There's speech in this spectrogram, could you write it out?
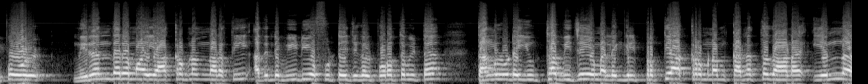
ഇപ്പോൾ നിരന്തരമായി ആക്രമണം നടത്തി അതിന്റെ വീഡിയോ ഫുട്ടേജുകൾ പുറത്തുവിട്ട് തങ്ങളുടെ യുദ്ധവിജയം അല്ലെങ്കിൽ പ്രത്യാക്രമണം കനത്തതാണ് എന്ന്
